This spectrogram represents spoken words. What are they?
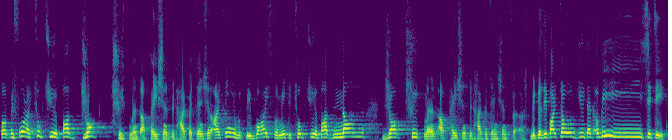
well, before I talk to you about drug treatment of patients with hypertension, I think it would be wise for me to talk to you about non-drug treatment of patients with hypertension first. Because if I told you that obesity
